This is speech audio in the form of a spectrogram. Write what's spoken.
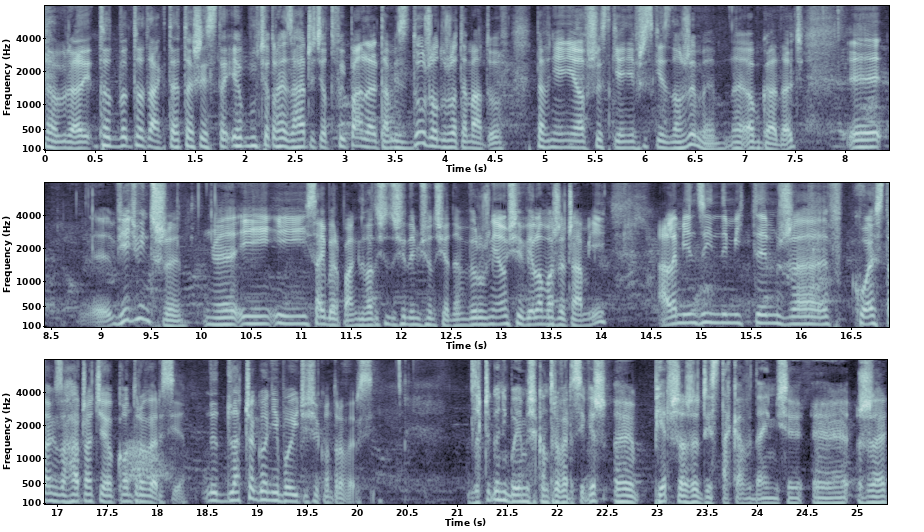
Dobra, to, to, tak, to też jest. Ja bym chciał trochę zahaczyć o Twój panel. Tam jest dużo, dużo tematów. Pewnie nie o wszystkie, nie wszystkie zdążymy e, obgadać. E, e, Wiedźmin 3 e, i, i Cyberpunk 2077 wyróżniają się wieloma rzeczami, ale między innymi tym, że w questach zahaczacie o kontrowersje. Dlaczego nie boicie się kontrowersji? Dlaczego nie boimy się kontrowersji? Wiesz, e, pierwsza rzecz jest taka, wydaje mi się, e, że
